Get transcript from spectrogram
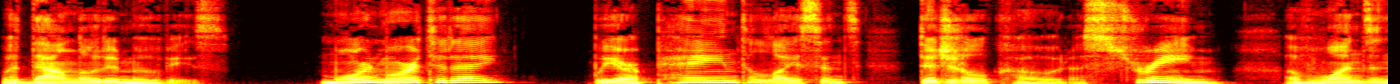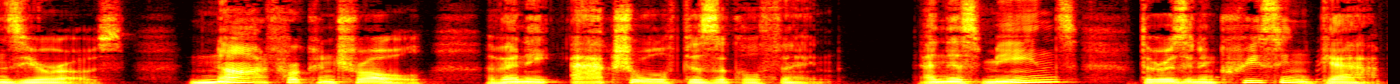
with downloaded movies. More and more today, we are paying to license digital code, a stream of ones and zeros, not for control of any actual physical thing. And this means there is an increasing gap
